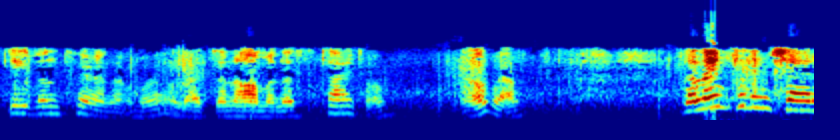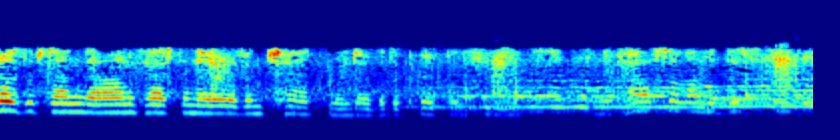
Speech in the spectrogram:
Stephen Turner. Well, that's an ominous title. Oh, well. The lengthening shadows of sundown cast an air of enchantment over the purple heaths. And the castle on the distant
